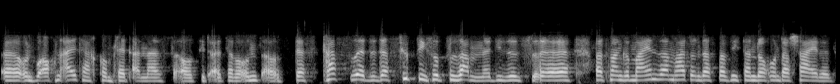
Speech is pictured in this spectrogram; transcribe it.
äh, und wo auch ein Alltag komplett anders aussieht, als er bei uns aussieht. Das passt, äh, das fügt sich so zusammen, ne? dieses, äh, was man gemeinsam hat und das, was sich dann doch unterscheidet.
